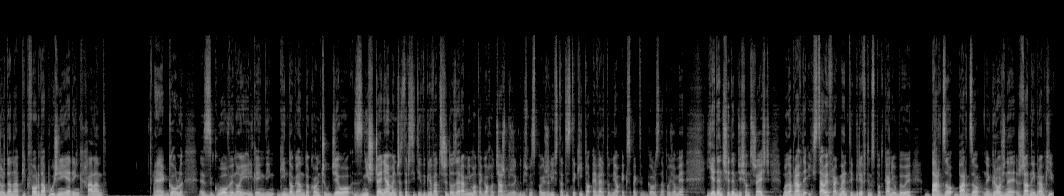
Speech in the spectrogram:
Jordana Pickforda, później Erling Haaland E, gol z głowy, no i Ilkay Gindogan dokończył dzieło zniszczenia. Manchester City wygrywa 3 do 0, mimo tego chociażby, że gdybyśmy spojrzeli w statystyki, to Everton miał expected goals na poziomie 1,76, bo naprawdę ich całe fragmenty gry w tym spotkaniu były bardzo, bardzo groźne. Żadnej bramki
